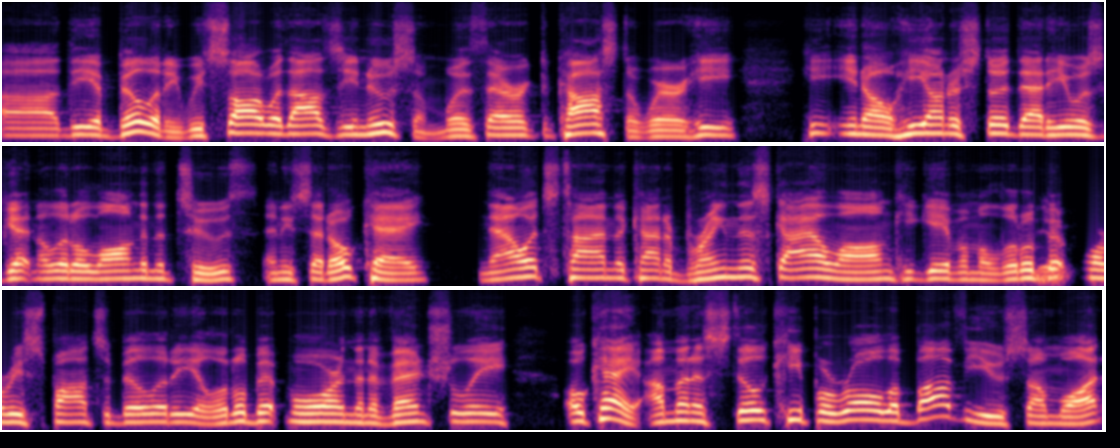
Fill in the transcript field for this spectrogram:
uh, the ability. We saw it with Ozzie Newsome, with Eric DeCosta, where he he you know he understood that he was getting a little long in the tooth, and he said, "Okay, now it's time to kind of bring this guy along." He gave him a little yep. bit more responsibility, a little bit more, and then eventually, okay, I'm going to still keep a role above you somewhat.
